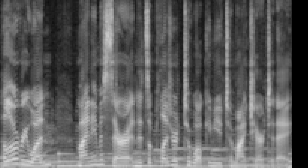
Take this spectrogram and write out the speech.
Hello, everyone. My name is Sarah, and it's a pleasure to welcome you to my chair today.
